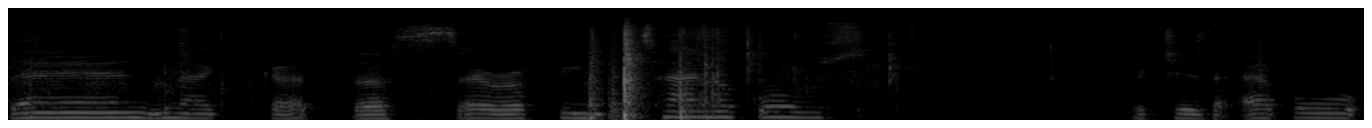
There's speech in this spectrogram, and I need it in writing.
Then i got the seraphine botanicals which is the apple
